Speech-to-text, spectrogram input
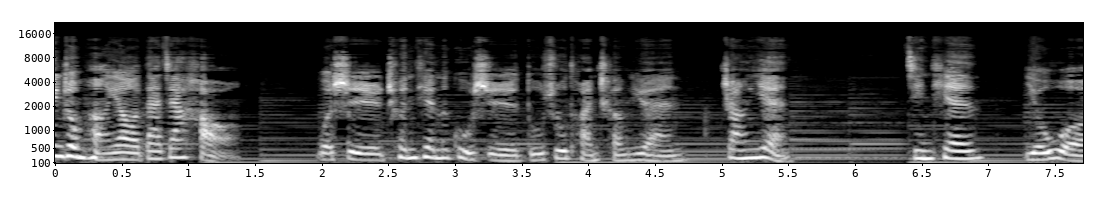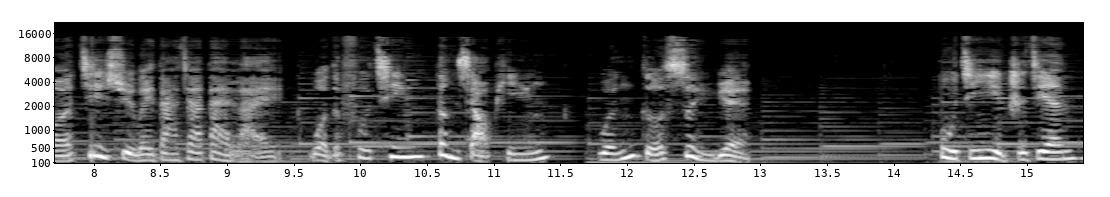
听众朋友，大家好，我是春天的故事读书团成员张燕。今天由我继续为大家带来我的父亲邓小平文革岁月。不经意之间，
